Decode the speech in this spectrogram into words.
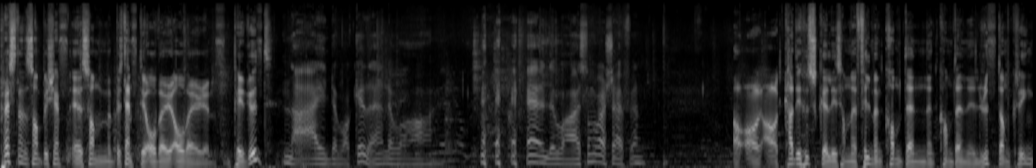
presten som, bekjemp, som bestemte over, over Per Gunt? Nei, det var ikke det. Det var det var jeg som var sjefen. Og, og, og kan du huske, liksom, filmen kom den, kom den rundt omkring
